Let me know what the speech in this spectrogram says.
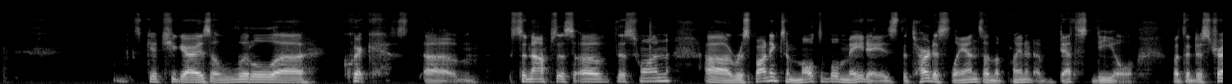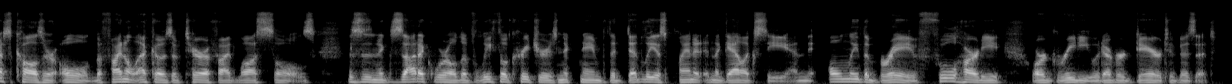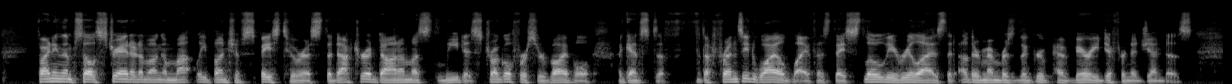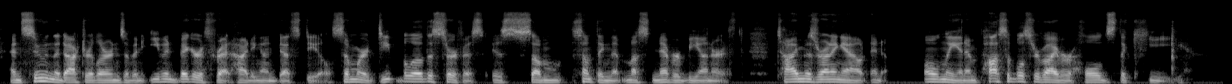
let's get you guys a little uh, quick um, synopsis of this one. Uh, responding to multiple maydays, the TARDIS lands on the planet of Death's Deal, but the distress calls are old, the final echoes of terrified lost souls. This is an exotic world of lethal creatures nicknamed the deadliest planet in the galaxy, and only the brave, foolhardy, or greedy would ever dare to visit. Finding themselves stranded among a motley bunch of space tourists, the Doctor and Donna must lead a struggle for survival against the, the frenzied wildlife as they slowly realize that other members of the group have very different agendas. And soon the Doctor learns of an even bigger threat hiding on Death's Deal. Somewhere deep below the surface is some something that must never be unearthed. Time is running out, and only an impossible survivor holds the key.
